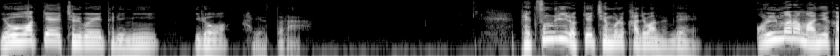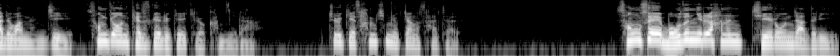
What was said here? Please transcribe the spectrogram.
여호와께 즐거이 드림이 이러하였더라. 백성들이 이렇게 재물을 가져왔는데 얼마나 많이 가져왔는지 성경은 계속 이렇게 기록합니다. 출애기 36장 4절. 성소의 모든 일을 하는 지혜로운 자들이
